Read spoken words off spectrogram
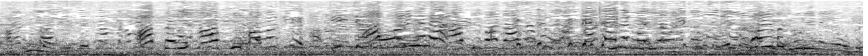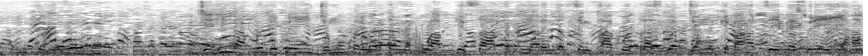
आपकी अपनी मर्ज़ी से। आप करिए आपकी आप करिए आपकी बात कोई मजबूरी नहीं होगी आप सुनिए मेरी बात जय हिंद, आप लोग देख रहे हैं जम्मू परिवर्तन में हूँ आपके साथ नरेंद्र सिंह ठाकुर। प्रेस क्लब जम्मू के बाहर से तस्वीरें हैं। यहाँ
